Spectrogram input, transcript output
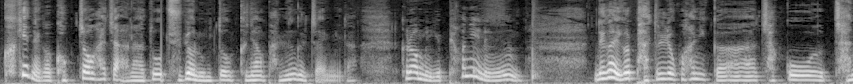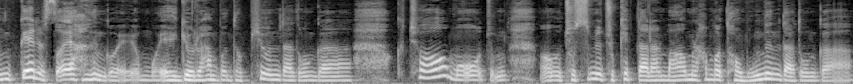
크게 내가 걱정하지 않아도 주변 음도 그냥 받는 글자입니다. 그러면 이게 편인은 내가 이걸 받으려고 하니까 자꾸 잔꾀를 써야 하는 거예요. 뭐 애교를 한 번 더 피운다던가, 그쵸? 뭐 좀, 어, 줬으면 좋겠다라는 마음을 한 번 더 먹는다던가,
